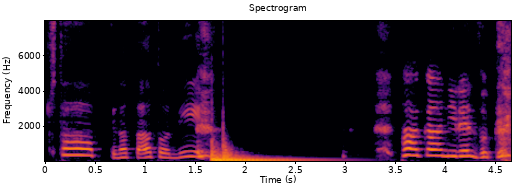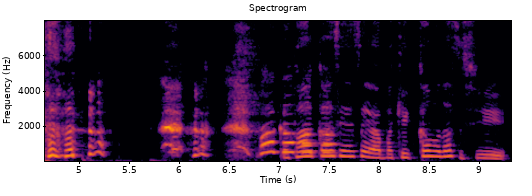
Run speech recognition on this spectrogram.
来たーってなった後に パーカー2連続。パーカーパーカー。先生はやっぱ結果も出すし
